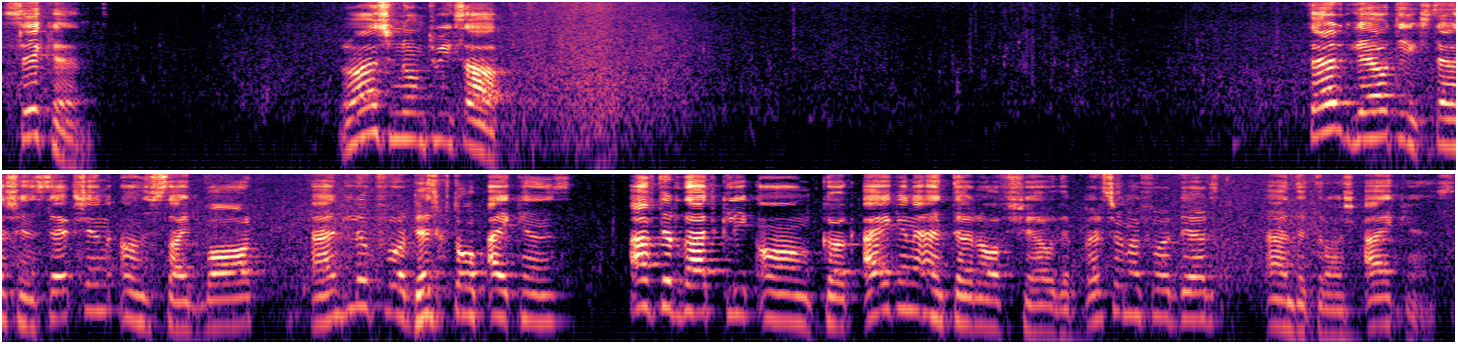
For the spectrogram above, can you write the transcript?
Second, launch GNOME Tweaks app. Third, go to extension section on the sidebar and look for desktop icons. After that, click on cog icon and turn off show the personal folders and the trash icons.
